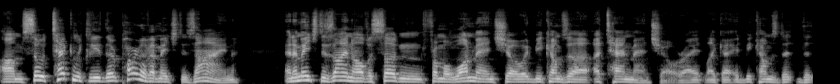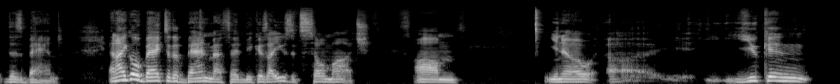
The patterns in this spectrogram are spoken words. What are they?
Um, so technically, they're part of MHdezign. And MHdezign, all of a sudden, from a one man show, it becomes a, a 10 man show, right? Like a, uh, it becomes the, the, this band. And I go back to the band method because I use it so much. Um, you know, uh, you can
